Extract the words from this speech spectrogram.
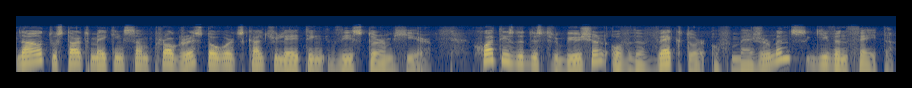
now to start making some progress towards calculating this term here what is the distribution of the vector of measurements given theta.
